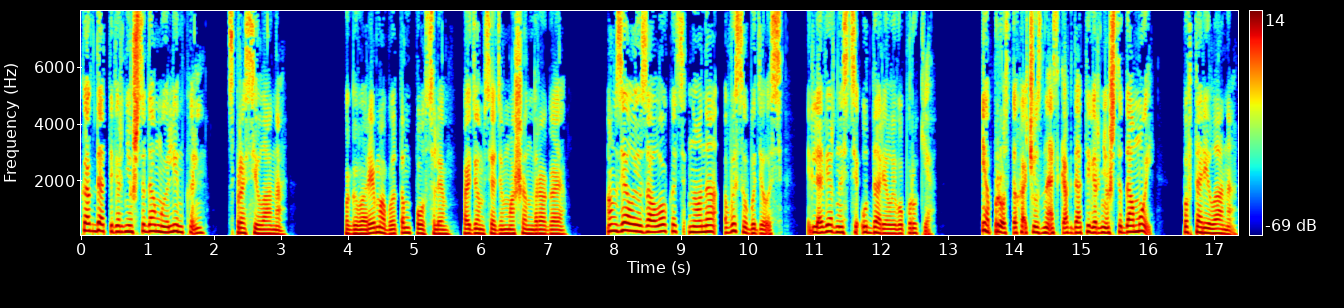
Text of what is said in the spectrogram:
«Когда ты вернешься домой, Линкольн?» — спросила она. «Поговорим об этом после. Пойдем сядем в машину, дорогая». Он взял ее за локоть, но она высвободилась и для верности ударила его по руке. «Я просто хочу знать, когда ты вернешься домой», — повторила она.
